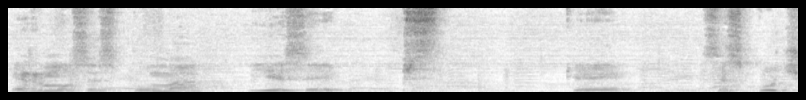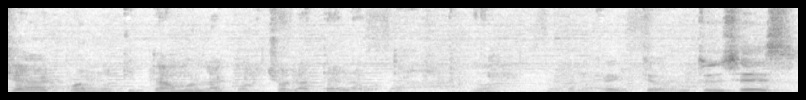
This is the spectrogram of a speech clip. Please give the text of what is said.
hermosa espuma y ese pss que se escucha cuando quitamos la corcholata de la botella. ¿no? Perfecto, entonces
